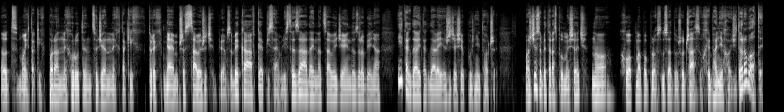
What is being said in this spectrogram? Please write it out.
od moich takich porannych rutyn codziennych, takich, których miałem przez całe życie. Piłem sobie kawkę, pisałem listę zadań na cały dzień do zrobienia i tak dalej, i tak dalej. Życie się później toczy. Możecie sobie teraz pomyśleć, no chłop ma po prostu za dużo czasu, chyba nie chodzi do roboty.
